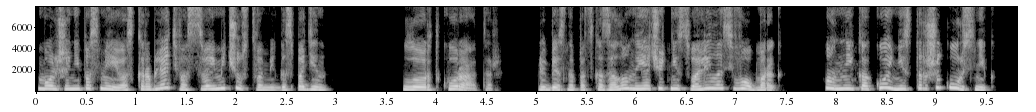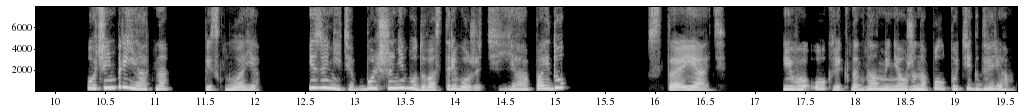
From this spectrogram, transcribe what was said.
Больше не посмею оскорблять вас своими чувствами, господин... Лорд-куратор, любезно подсказал он, и я чуть не свалилась в обморок, он никакой не старшекурсник». «Очень приятно», – пискнула я. «Извините, больше не буду вас тревожить. Я пойду?» «Стоять!» Его окрик нагнал меня уже на полпути к дверям.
